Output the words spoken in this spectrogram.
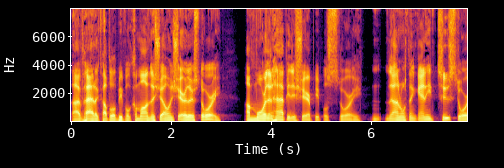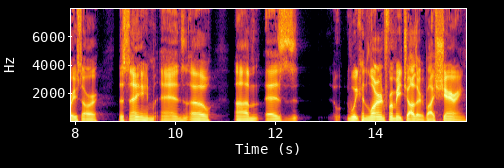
I've had a couple of people come on the show and share their story. I'm more than happy to share people's story. I don't think any two stories are the same, and so um, as we can learn from each other by sharing.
